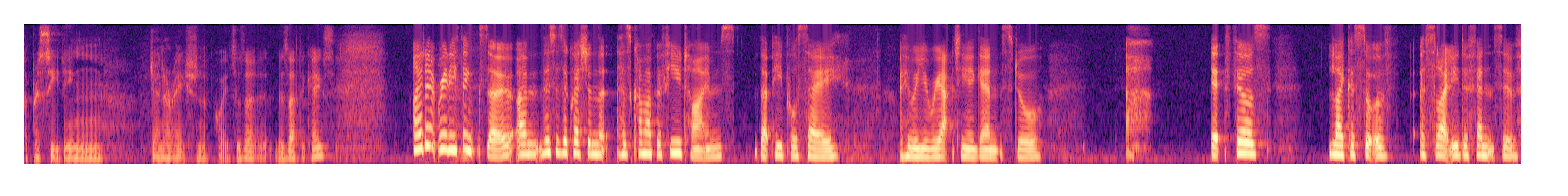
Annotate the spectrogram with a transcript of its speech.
a preceding generation of poets. Is that is that the case? I don't really think so. Um, this is a question that has come up a few times that people say, Who are you reacting against? Or it feels like a sort of a slightly defensive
